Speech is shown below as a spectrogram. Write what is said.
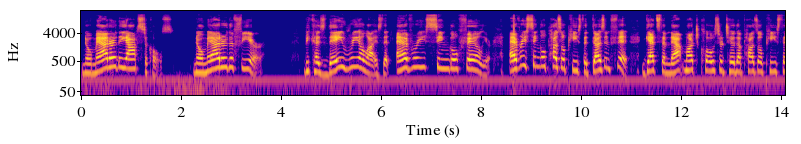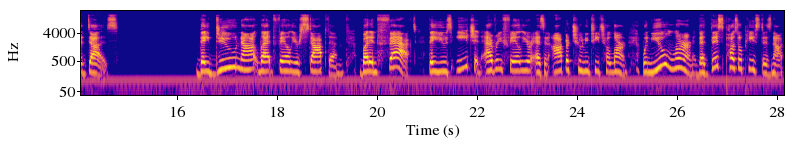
no matter the obstacles, no matter the fear, because they realize that every single failure, every single puzzle piece that doesn't fit gets them that much closer to the puzzle piece that does. They do not let failure stop them, but in fact, they use each and every failure as an opportunity to learn. When you learn that this puzzle piece does not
